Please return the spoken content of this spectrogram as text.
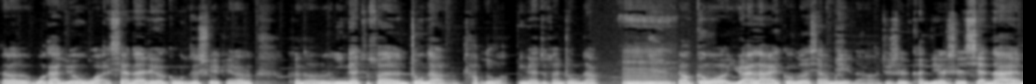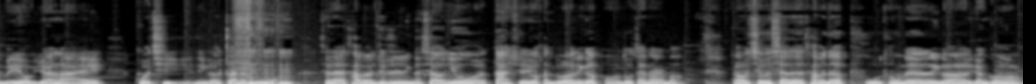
呃，我感觉我现在这个工资水平可能应该就算中等，差不多，应该就算中等。嗯然后跟我原来工作相比呢，就是肯定是现在没有原来国企那个赚的多。现在他们就是那个像，因为我大学有很多那个朋友都在那儿嘛，然后就现在他们的普通的那个员工，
